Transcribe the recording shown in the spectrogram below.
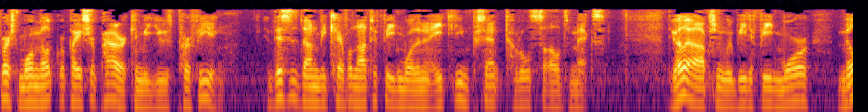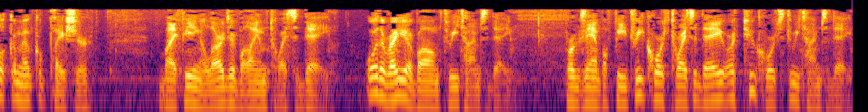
First, more milk replacer powder can be used per feeding. If this is done, be careful not to feed more than an 18% total solids mix. The other option would be to feed more milk or milk replacer by feeding a larger volume twice a day, or the regular volume three times a day. For example, feed three quarts twice a day or two quarts three times a day.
